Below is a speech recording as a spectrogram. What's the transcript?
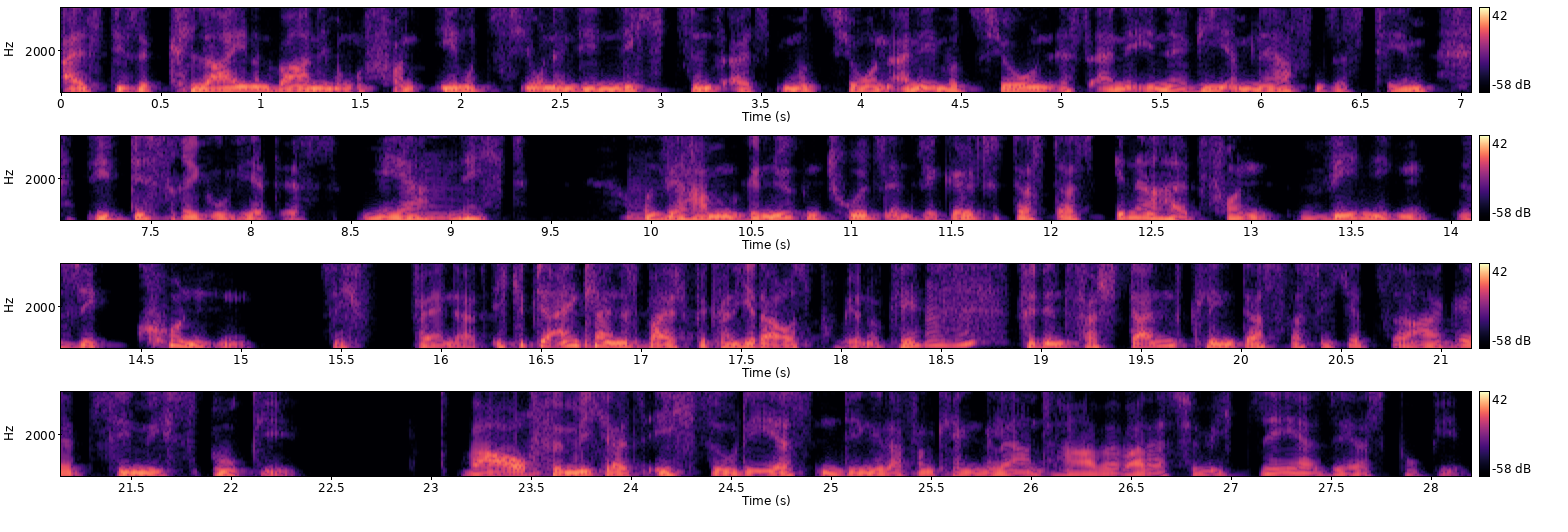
als diese kleinen Wahrnehmungen von Emotionen, die nicht sind als Emotionen. Eine Emotion ist eine Energie im Nervensystem, die dysreguliert ist, mehr mhm. nicht. Und mhm. wir haben genügend Tools entwickelt, dass das innerhalb von wenigen Sekunden sich verändert. Ich gebe dir ein kleines Beispiel, kann jeder ausprobieren, okay? Mhm. Für den Verstand klingt das, was ich jetzt sage, ziemlich spooky. War auch für mich, als ich so die ersten Dinge davon kennengelernt habe, war das für mich sehr, sehr spooky.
